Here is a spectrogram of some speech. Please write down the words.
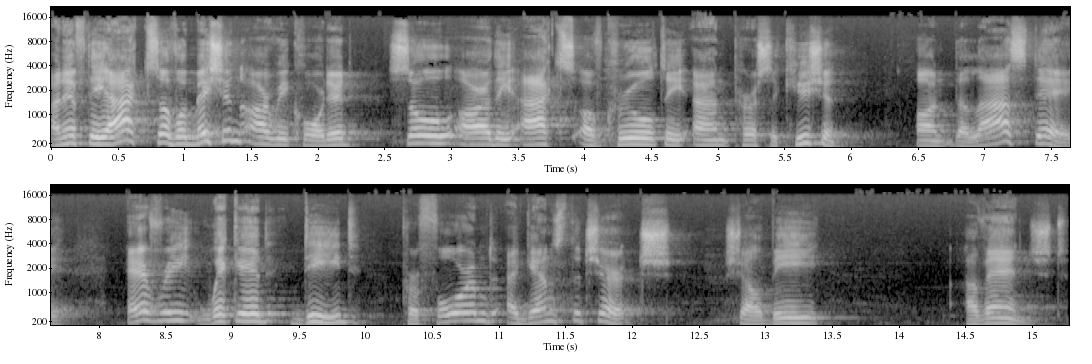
And if the acts of omission are recorded, so are the acts of cruelty and persecution. On the last day, every wicked deed performed against the church shall be avenged.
